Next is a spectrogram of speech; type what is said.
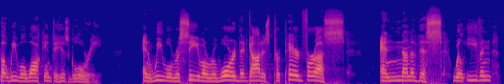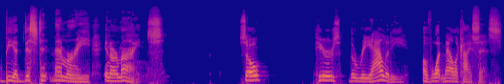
But we will walk into His glory and we will receive a reward that God has prepared for us. And none of this will even be a distant memory in our minds. So, here's the reality of what Malachi says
